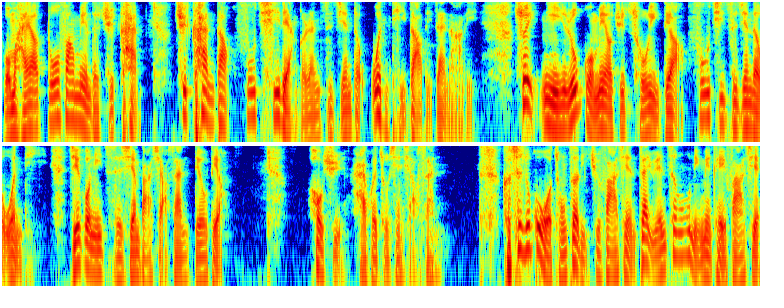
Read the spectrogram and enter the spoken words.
我们还要多方面的去看，去看到夫妻两个人之间的问题到底在哪里。所以你如果没有去处理掉夫妻之间的问题，结果你只是先把小三丢掉，后续还会出现小三。可是，如果我从这里去发现，在原生屋里面可以发现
